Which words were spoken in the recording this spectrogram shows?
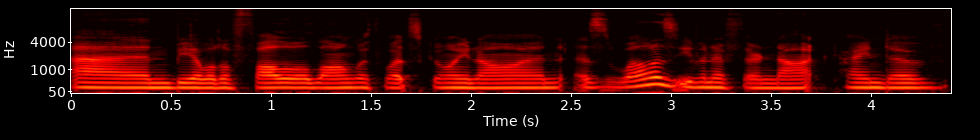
and be able to follow along with what's going on, as well as even if they're not kind of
